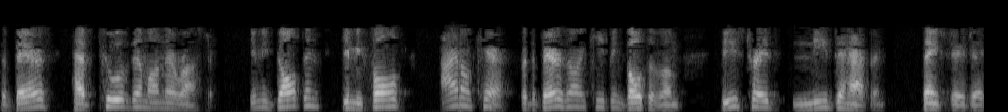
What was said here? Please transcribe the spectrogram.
The Bears have two of them on their roster. Give me Dalton, give me Foles. I don't care, but the Bears aren't keeping both of them. These trades need to happen. Thanks, JJ.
